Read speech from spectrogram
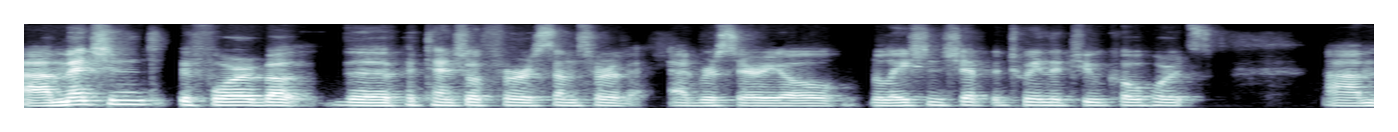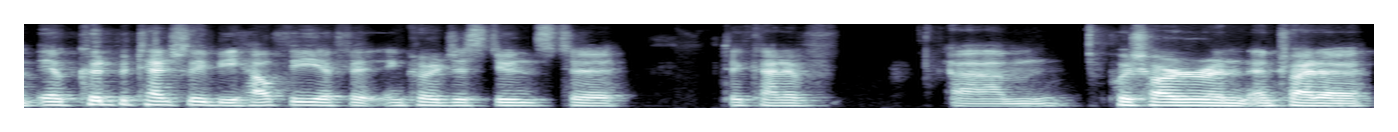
Uh, mentioned before about the potential for some sort of adversarial relationship between the two cohorts. Um, it could potentially be healthy if it encourages students to to kind of um, push harder and, and try to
